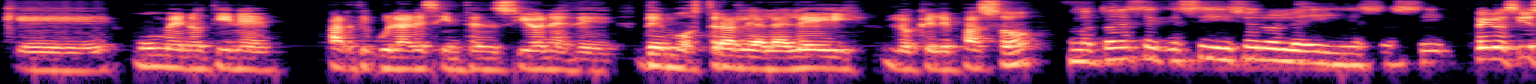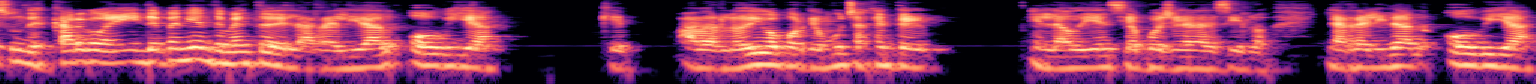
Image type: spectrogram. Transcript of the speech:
que Hume no tiene particulares intenciones de demostrarle a la ley lo que le pasó. Me parece que sí, yo lo leí, eso sí. Pero sí es un descargo, e independientemente de la realidad obvia, que, a ver, lo digo porque mucha gente en la audiencia puede llegar a decirlo, la realidad obvia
